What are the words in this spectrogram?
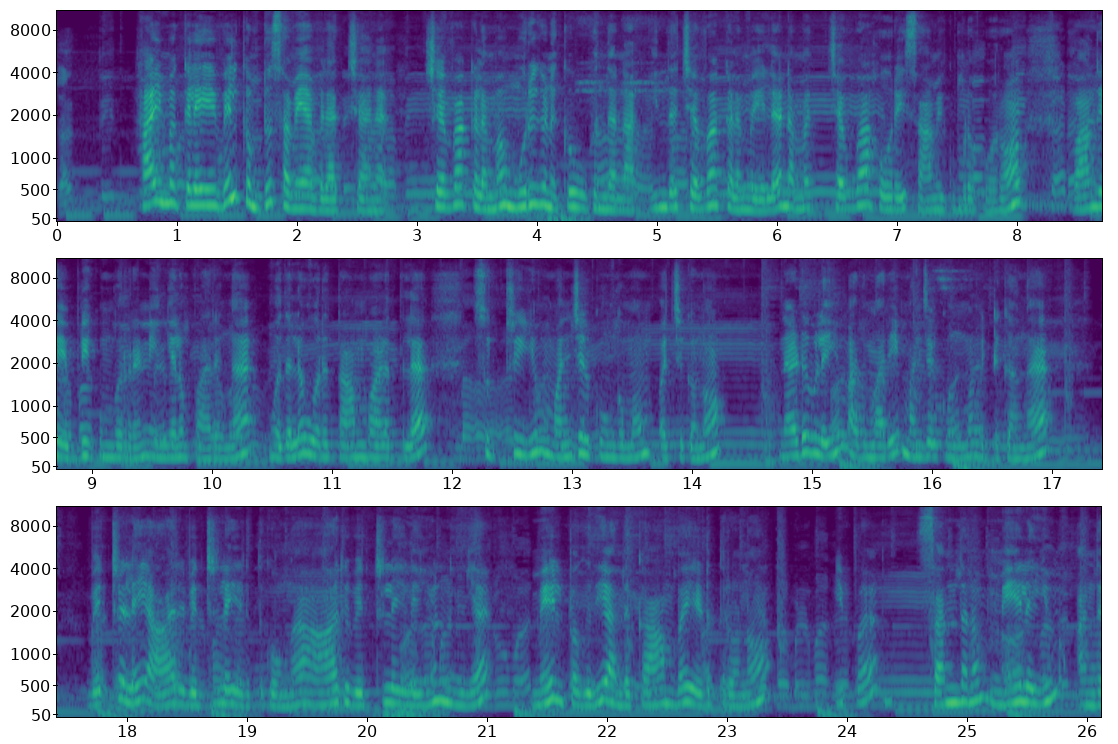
ஹாய் மக்களே வெல்கம் டு சமயா விலாக் சேனல் செவ்வாய்க்கிழமை முருகனுக்கு உகந்த நாள். இந்த செவ்வாய்க்கிழமையில நம்ம செவ்வாய் ஹோரை சாமி கும்பிட போகிறோம் வாங்க எப்படி கும்பிட்றேன்னு நீங்களும் பாருங்கள் முதல்ல ஒரு தாம்பாளத்தில் சுற்றியும் மஞ்சள் குங்குமம் வச்சுக்கணும். நடுவுலையும் அது மாதிரி மஞ்சள் குங்குமம் விட்டுக்கோங்க. வெற்றிலை ஆறு வெற்றிலை எடுத்துக்கோங்க. ஆறு வெற்றிலையிலையும் நீங்கள் மேல் பகுதி அந்த காம்பை எடுத்துடணும். இப்போ சந்தனம் மேலேயும் அந்த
